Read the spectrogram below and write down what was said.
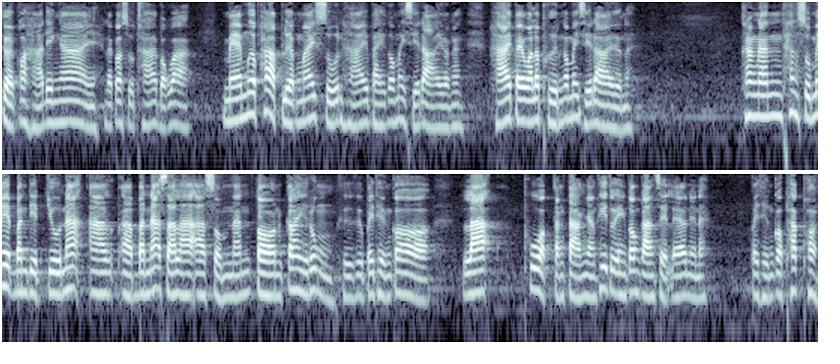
เกิดก็หาได้ง่าย แล้วก็สุดท้ายบอกว่า แม้เมื่อผ้าเปลือกไม้สูญหายไปก็ไม่เสียดายเหมือนกันหายไปวันละผืนก็ไม่เสียดายนะ ครั้งนั้นท่านสุเมธบัณฑิตอยู่ณอาบรรณศาลาอาสมนั้นตอนใกล้รุ่งคือคือไปถึงก็ละพวกต่างๆ อย่างที่ตัวเองต้องการเสร็จแล้วเนี่ยนะไปถึงก็พักผ่อน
